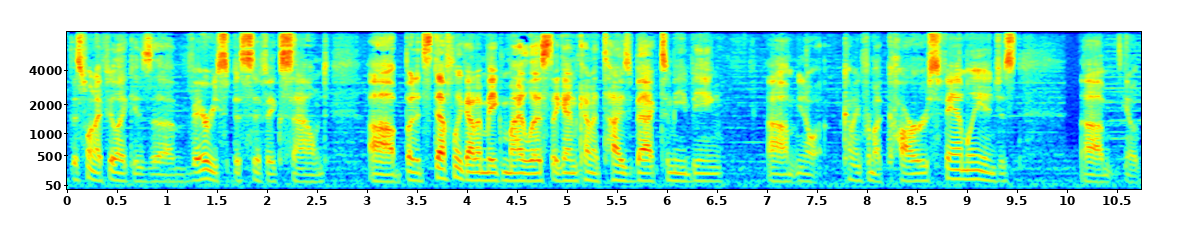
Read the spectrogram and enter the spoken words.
this one I feel like is a very specific sound, uh, but it's definitely got to make my list. Again, kind of ties back to me being, um, you know, coming from a cars family and just, um, you know,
